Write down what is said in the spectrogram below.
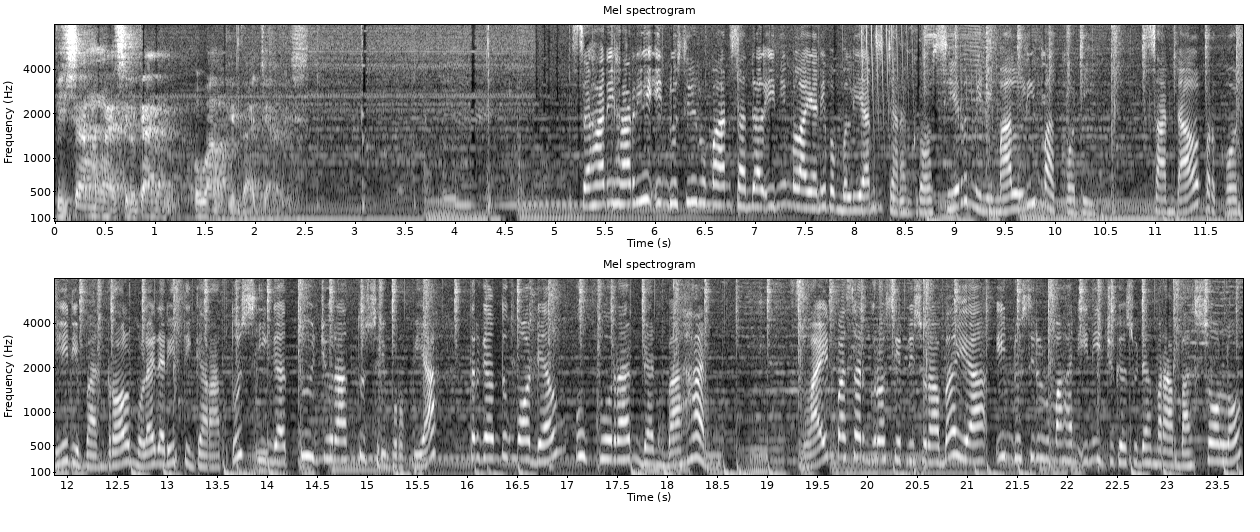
bisa menghasilkan uang kita aja Sehari-hari industri rumahan sandal ini melayani pembelian secara grosir minimal 5 kodi. Sandal per kodi dibanderol mulai dari 300 hingga 700 ribu rupiah tergantung model, ukuran, dan bahan. Selain pasar grosir di Surabaya, industri rumahan ini juga sudah merambah Solo,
